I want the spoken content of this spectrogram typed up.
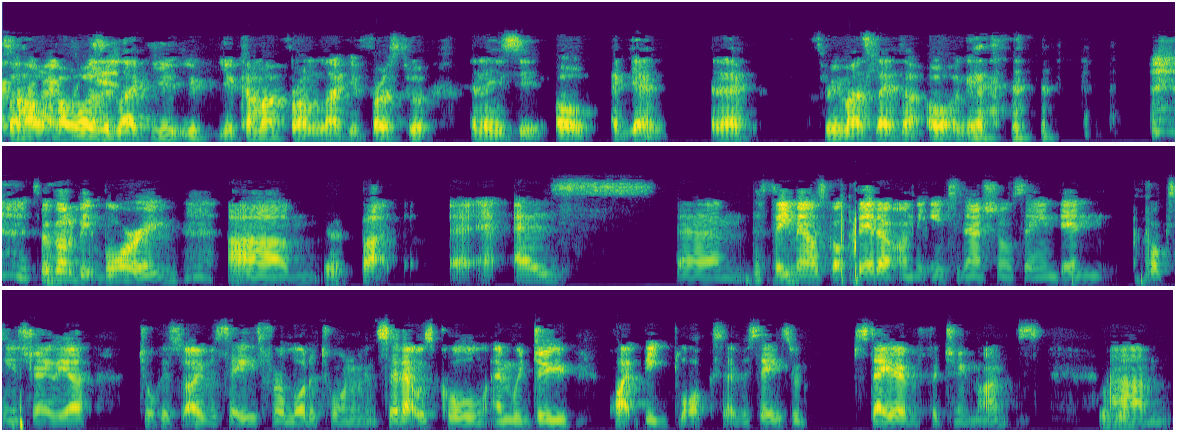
so, how, how was again. it? Like you, you you come up from like your first two, and then you see oh again, and then three months later oh again. so it got a bit boring, um, yeah. but as um, the females got better on the international scene, then Boxing Australia took us overseas for a lot of tournaments. So that was cool. And we'd do quite big blocks overseas. We'd stay over for two months mm-hmm. um,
